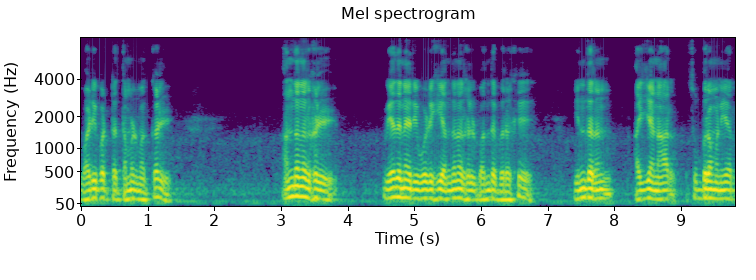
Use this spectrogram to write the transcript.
வழிபட்ட தமிழ் மக்கள் அந்தணர்கள் வேதநெறி ஒழுகி அந்தணர்கள் வந்த பிறகு இந்திரன் ஐயனார் சுப்பிரமணியர்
